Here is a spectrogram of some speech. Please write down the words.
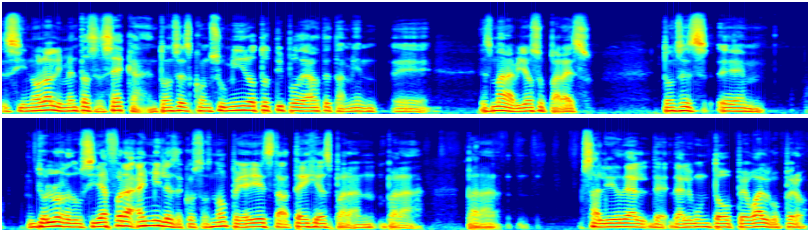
si no lo alimentas se seca. Entonces consumir otro tipo de arte también eh, es maravilloso para eso. Entonces, em, yo lo reduciría fuera. Hay miles de cosas, ¿no? Pero hay estrategias para, para, para salir de, algún tope o algo, pero,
